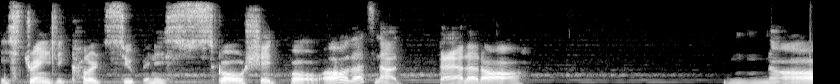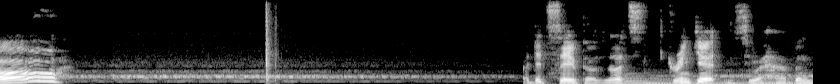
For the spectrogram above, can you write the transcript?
A strangely colored soup in a skull-shaped bowl. Oh, that's not bad at all. No? I did save those. Let's drink it and see what happens.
